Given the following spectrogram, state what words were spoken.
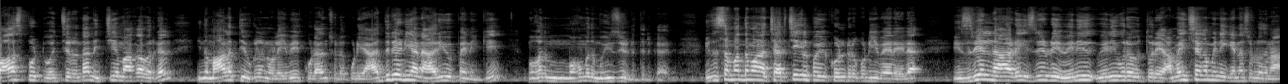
பாஸ்போர்ட் வச்சிருந்தா நிச்சயமாக அவர்கள் இந்த மாலத்தீவுக்குள்ள நுழையவே கூடாதுன்னு சொல்லக்கூடிய அதிரடியான அறிவிப்பை இன்னைக்கு முகமது முகமது முயசு எடுத்திருக்காரு. இது சம்பந்தமான சர்ச்சைகள் போய் கொண்டிருக்கக்கூடிய வேலையில இஸ்ரேல் நாடு இஸ்ரேலுடைய வெளி வெளியுறவுத்துறை அமைச்சகம் இன்னைக்கு என்ன சொல்லுதுன்னா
